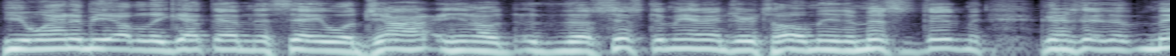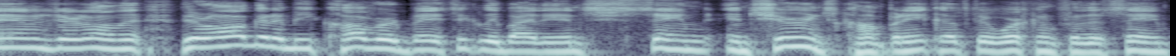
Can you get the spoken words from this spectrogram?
You want to be able to get them to say well john you know the assistant manager told me the assistant going to say the manager told me they're all going to be covered basically by the ins- same insurance company because they're working for the same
